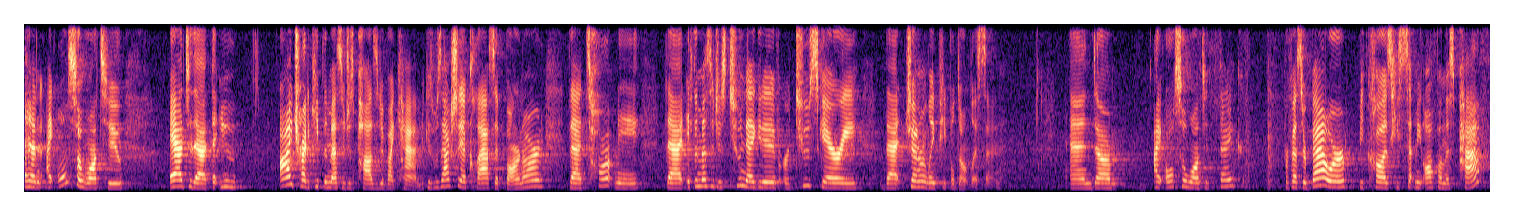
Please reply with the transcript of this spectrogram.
And I also want to add to that that you I try to keep the message as positive I can because it was actually a class at Barnard that taught me that if the message is too negative or too scary, that generally people don't listen. And um, I also want to thank Professor Bauer because he set me off on this path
